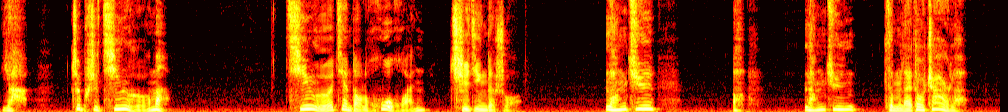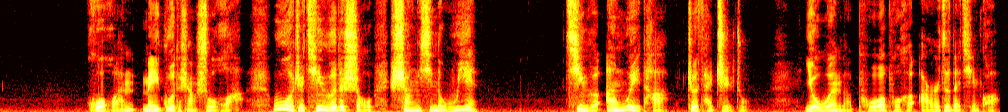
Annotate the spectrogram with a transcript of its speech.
呀，这不是青娥吗？青娥见到了霍桓，吃惊地说：“郎君，啊，郎君怎么来到这儿了？”霍桓没顾得上说话，握着青娥的手，伤心的呜咽。青娥安慰他，这才止住，又问了婆婆和儿子的情况。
